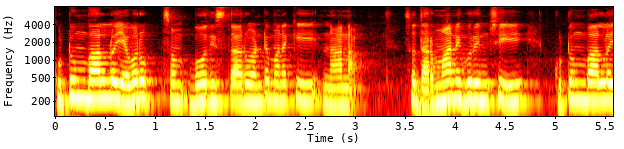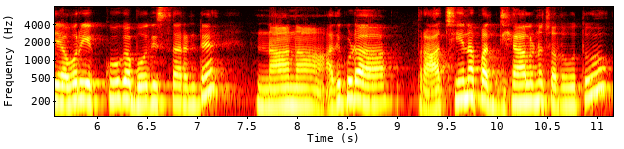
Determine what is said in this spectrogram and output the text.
కుటుంబాల్లో ఎవరు సం బోధిస్తారు అంటే మనకి నాన్న. సో ధర్మాన్ని గురించి కుటుంబాల్లో ఎవరు ఎక్కువగా బోధిస్తారంటే నానా అది కూడా ప్రాచీన పద్యాలను చదువుతూ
